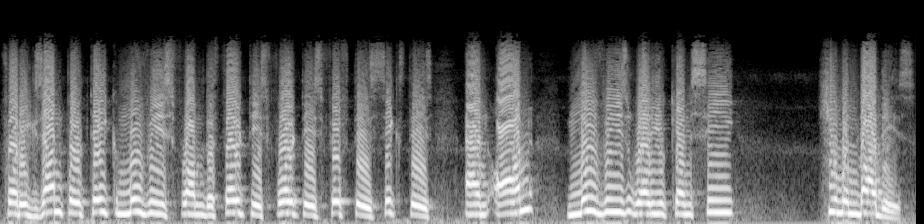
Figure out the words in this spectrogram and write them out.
For example, take movies from the 30s, 40s, 50s, 60s, and on, movies where you can see human bodies,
